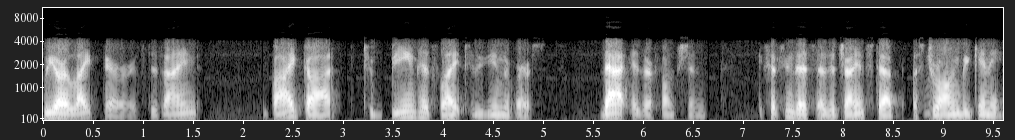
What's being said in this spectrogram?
We are light bearers, designed by God to beam His light to the universe. That is our function. Accepting this as a giant step, a strong beginning.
